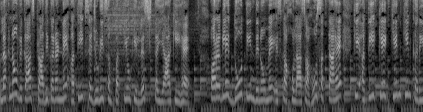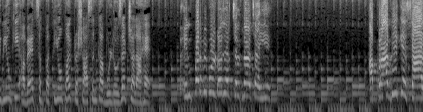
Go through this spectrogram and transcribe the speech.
लखनऊ विकास प्राधिकरण ने अतीक से जुड़ी संपत्तियों की लिस्ट तैयार की है। और अगले दो तीन दिनों में इसका खुलासा हो सकता है कि अतीक के किन किन करीबियों की अवैध संपत्तियों पर प्रशासन का बुलडोजर चला है। इन पर भी बुलडोजर चलना चाहिए। अपराधी के साथ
